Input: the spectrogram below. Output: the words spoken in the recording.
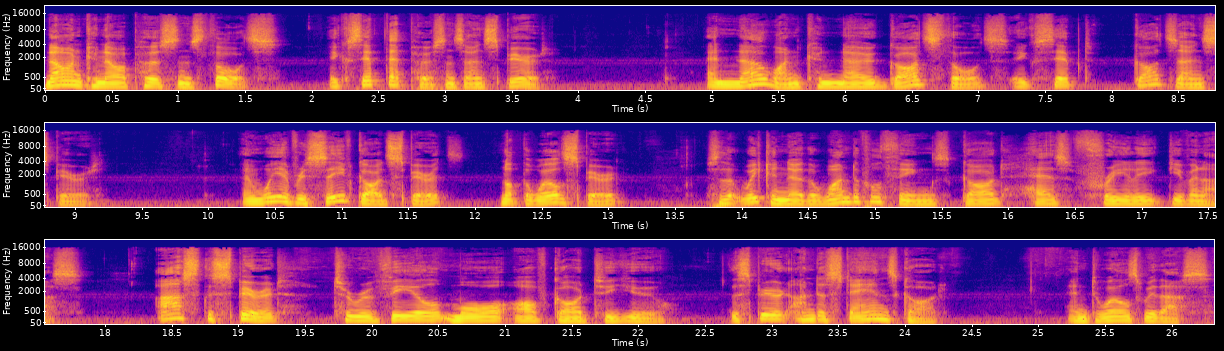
No one can know a person's thoughts except that person's own spirit. And no one can know God's thoughts except God's own spirit. And we have received God's spirit, not the world's spirit, so that we can know the wonderful things God has freely given us. Ask the Spirit to reveal more of God to you. The Spirit understands God and dwells with us.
